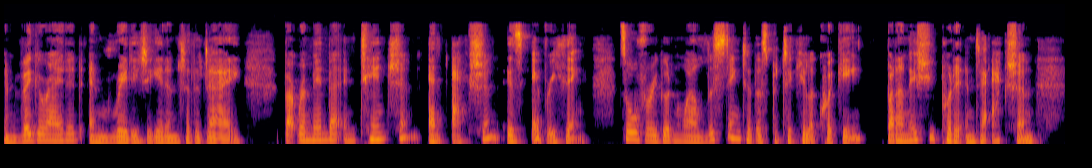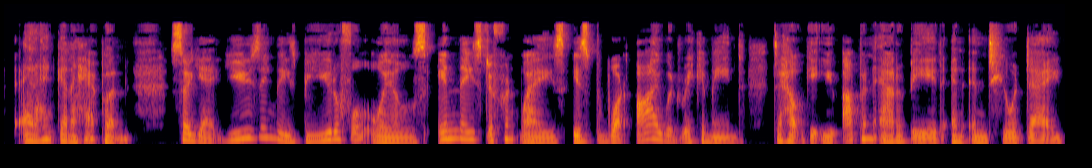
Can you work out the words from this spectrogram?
invigorated, and ready to get into the day. But remember, intention and action is everything. It's all very good and well listening to this particular quickie, but unless you put it into action, it ain't going to happen. So yeah, using these beautiful oils in these different ways is what I would recommend to help get you up and out of bed and into your day.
